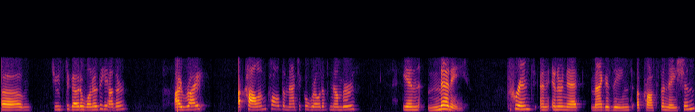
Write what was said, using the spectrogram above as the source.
um, choose to go to one or the other. I write a column called The Magical World of Numbers in many print and internet magazines across the nation.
